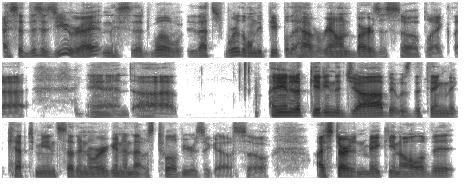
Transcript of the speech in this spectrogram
I said, This is you, right? And they said, Well, that's we're the only people that have round bars of soap like that. And uh I ended up getting the job. It was the thing that kept me in Southern Oregon, and that was 12 years ago. So I started making all of it.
